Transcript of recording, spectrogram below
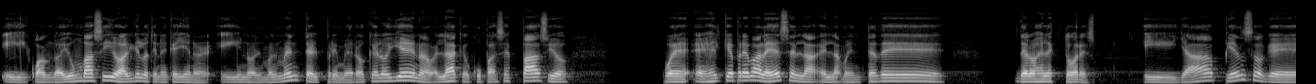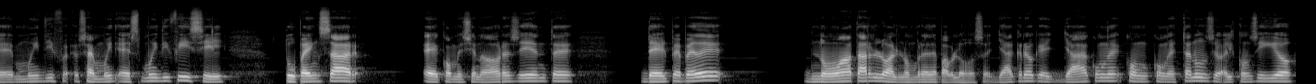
Y cuando hay un vacío, alguien lo tiene que llenar. Y normalmente el primero que lo llena, ¿verdad? Que ocupa ese espacio, pues es el que prevalece en la, en la mente de, de los electores. Y ya pienso que es muy, o sea, es muy difícil tú pensar, eh, comisionado residente del PPD, no atarlo al nombre de Pablo José. Ya creo que ya con, con, con este anuncio él consiguió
